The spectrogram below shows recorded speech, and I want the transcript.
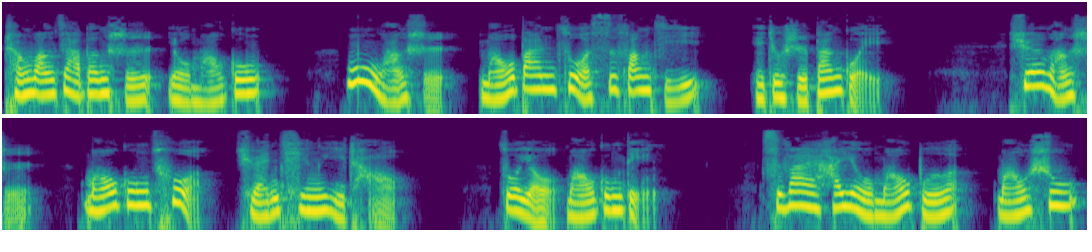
成王驾崩时有毛公，穆王时毛班做四方吉。也就是班轨，宣王时毛公错权倾一朝，坐有毛公鼎。此外还有毛伯、毛叔，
